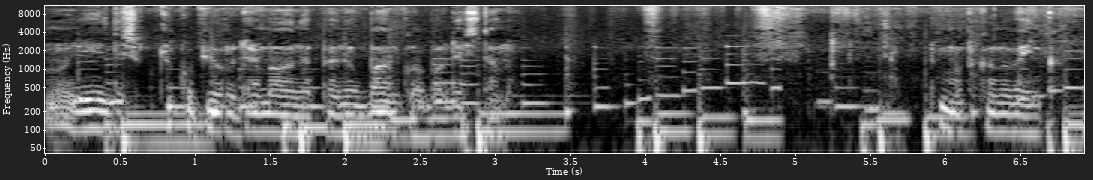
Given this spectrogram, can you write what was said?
Ну, її десь цю купюру тримали, напевно, в банку або десь там. Тому така новенька.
